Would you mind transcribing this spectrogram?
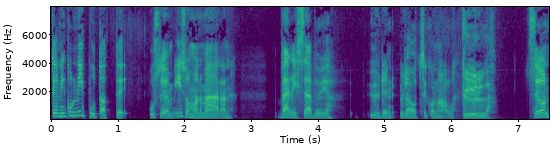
te niin kuin niputatte usean isomman määrän värisävyjä yhden yläotsikon alla. Kyllä. Se on,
